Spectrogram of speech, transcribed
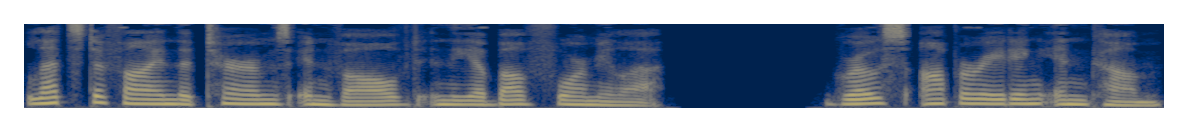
Let's define the terms involved in the above formula. Gross operating income.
